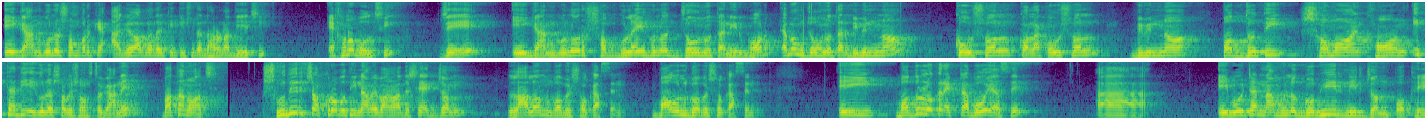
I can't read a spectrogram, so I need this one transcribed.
এই গানগুলো সম্পর্কে আগেও আপনাদেরকে কিছুটা ধারণা দিয়েছি। এখনও বলছি যে এই গানগুলোর সবগুলাই হলো যৌনতা নির্ভর এবং যৌনতার বিভিন্ন কৌশল কলা কৌশল বিভিন্ন পদ্ধতি, সময়, ক্ষণ ইত্যাদি, এগুলো সবই সমস্ত গানে বাতানো আছে। সুধীর চক্রবর্তী নামে বাংলাদেশে একজন লালন গবেষক আছেন, বাউল গবেষক আছেন। এই ভদ্রলোকের একটা বই আছে এই বইটার নাম হলো গভীর নির্জন পথে।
